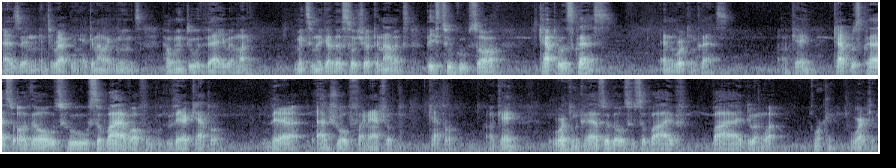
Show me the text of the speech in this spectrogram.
as in interacting. Economic means having to do with value and money. Mix them together, socioeconomics. These two groups are capitalist class and working class. Okay? Capitalist class are those who survive off of their capital, their actual financial capital. Okay? Working class are those who survive by doing what? Working. Working.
